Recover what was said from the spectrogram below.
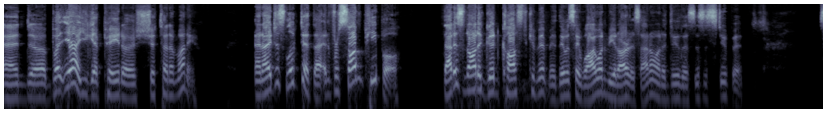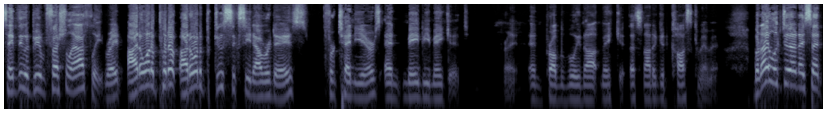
and uh, but yeah, you get paid a shit ton of money." And I just looked at that, and for some people, that is not a good cost commitment. They would say, "Well, I want to be an artist. I don't want to do this. This is stupid." Same thing would be a professional athlete, right? I don't want to put up. I don't want to do sixteen-hour days for 10 years and maybe make it right and probably not make it. That's not a good cost commitment. But i looked at it and i said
